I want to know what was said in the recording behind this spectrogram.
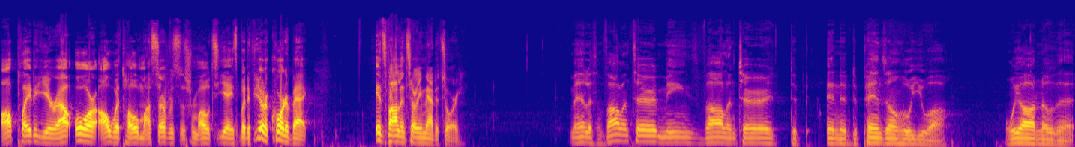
I'll play the year out, or I'll withhold my services from OTAs." But if you're the quarterback, it's voluntary mandatory. Man, listen, voluntary means voluntary, and it depends on who you are. We all know that.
